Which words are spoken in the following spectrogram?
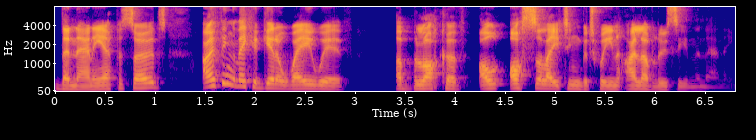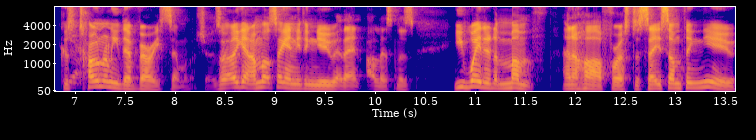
the nanny episodes? I think they could get away with a block of o- oscillating between I Love Lucy and the nanny. Because tonally, they're very similar shows. So again, I'm not saying anything new, then, our listeners. You've waited a month and a half for us to say something new,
